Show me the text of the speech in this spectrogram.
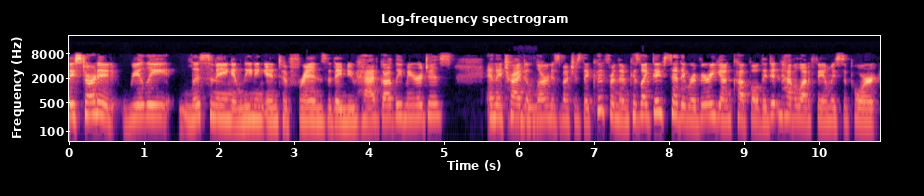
they started really listening and leaning into friends that they knew had godly marriages and they tried mm-hmm. to learn as much as they could from them because like dave said they were a very young couple they didn't have a lot of family support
